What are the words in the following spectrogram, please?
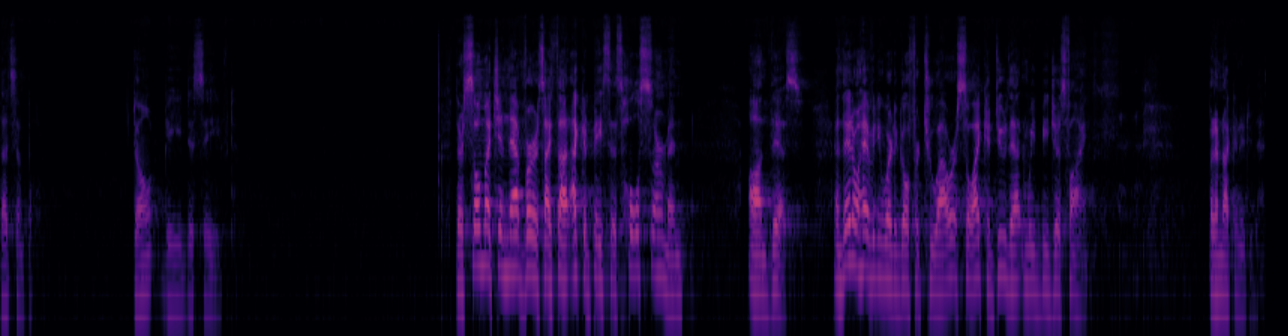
That's simple. Don't be deceived. There's so much in that verse, I thought I could base this whole sermon on this. And they don't have anywhere to go for two hours, so I could do that and we'd be just fine. But I'm not going to do that.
